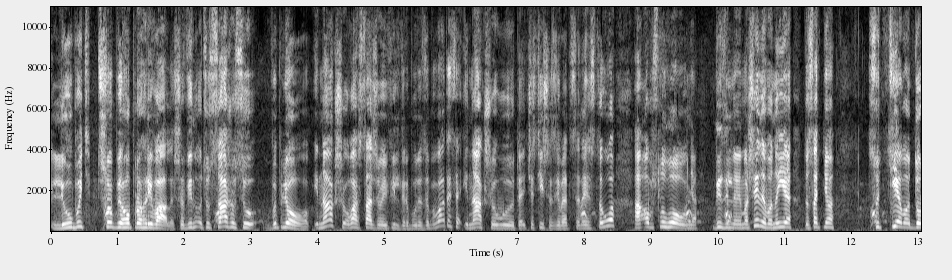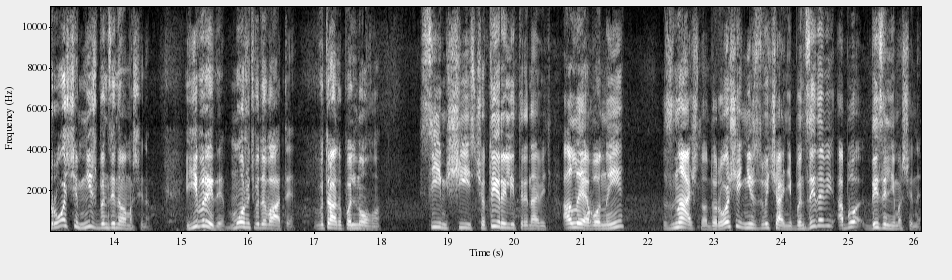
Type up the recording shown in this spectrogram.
любить, щоб його прогрівали, щоб він оцю сажу всю випльовував. Інакше у вас саджовий фільтр буде забиватися, інакше ви будете частіше з'являтися на СТО, а обслуговування дизельної машини вони є достатньо суттєво дорожчим, ніж бензинова машина. Гібриди можуть видавати витрату пального 7, 6, 4 літри навіть, але вони значно дорожчі, ніж звичайні бензинові або дизельні машини.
